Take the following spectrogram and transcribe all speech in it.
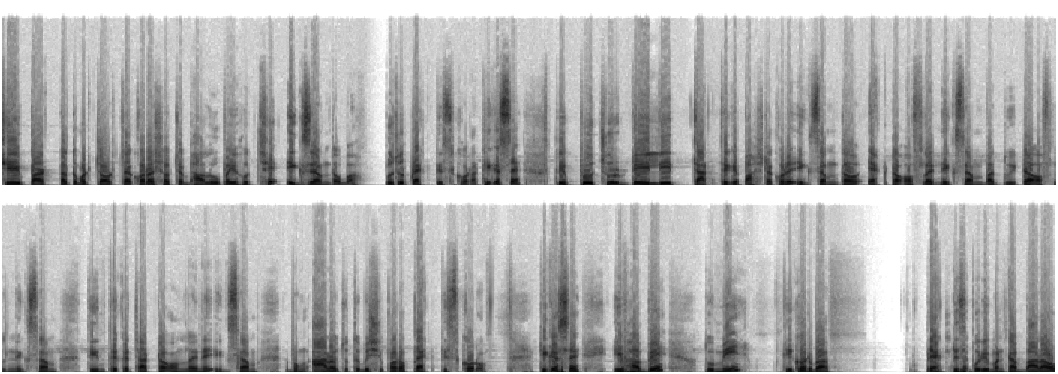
সেই পার্টটা তোমার চর্চা করার সবচেয়ে ভালো উপায় হচ্ছে এক্সাম দেওয়া। প্রচুর প্র্যাকটিস করা, ঠিক আছে? তুমি প্রচুর ডেইলি চার থেকে পাঁচটা করে এক্সাম দাও, একটা অফলাইন এক্সাম বা দুইটা অফলাইন এক্সাম তিন থেকে চারটা অনলাইনে এক্সাম এবং আরও যত বেশি পারো প্র্যাকটিস করো, ঠিক আছে? এভাবে তুমি কি করবা? প্র্যাকটিস পরিমাণটা বাড়াও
